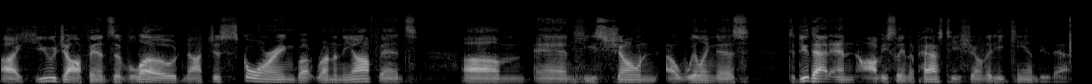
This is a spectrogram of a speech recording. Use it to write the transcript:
a huge offensive load, not just scoring, but running the offense. Um, and he's shown a willingness to do that, and obviously in the past he's shown that he can do that.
